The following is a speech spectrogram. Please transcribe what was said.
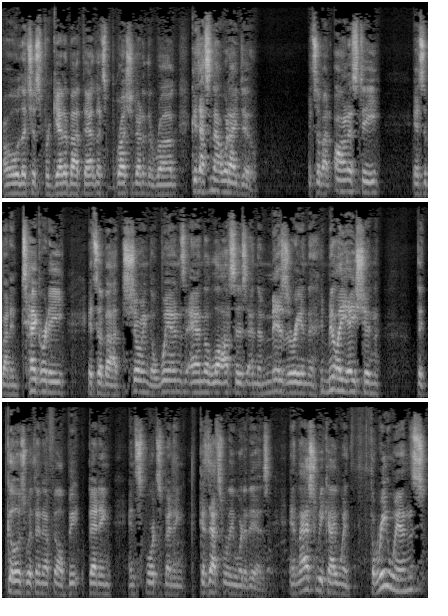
oh, let's just forget about that. Let's brush it under the rug, because that's not what I do. It's about honesty. It's about integrity. It's about showing the wins and the losses and the misery and the humiliation that goes with NFL betting and sports betting, because that's really what it is. And last week I went three wins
